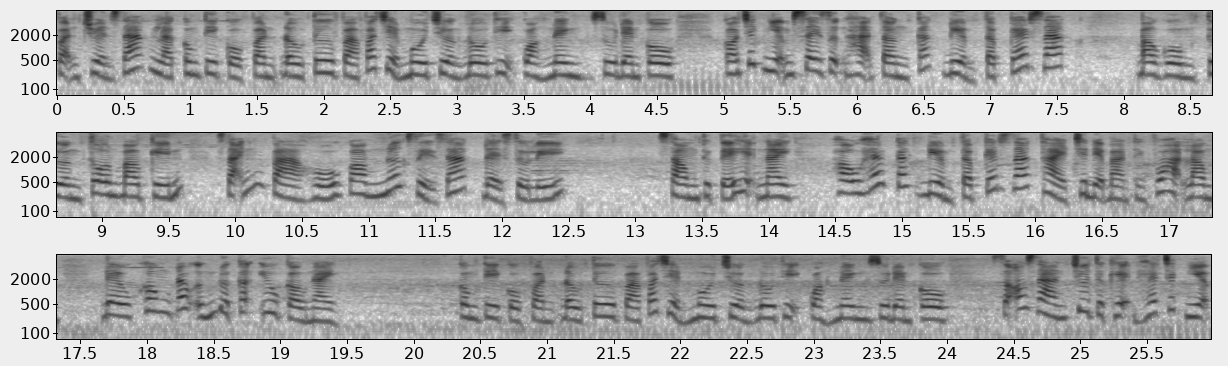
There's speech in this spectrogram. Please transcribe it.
vận chuyển rác là công ty cổ phần đầu tư và phát triển môi trường đô thị Quảng Ninh Sudenco có trách nhiệm xây dựng hạ tầng các điểm tập kết rác, bao gồm tường tôn bao kín, rãnh và hố gom nước rỉ rác để xử lý. Song thực tế hiện nay, hầu hết các điểm tập kết rác thải trên địa bàn thành phố Hạ Long đều không đáp ứng được các yêu cầu này Công ty cổ phần đầu tư và phát triển môi trường đô thị Quảng Ninh Sudenco rõ ràng chưa thực hiện hết trách nhiệm.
